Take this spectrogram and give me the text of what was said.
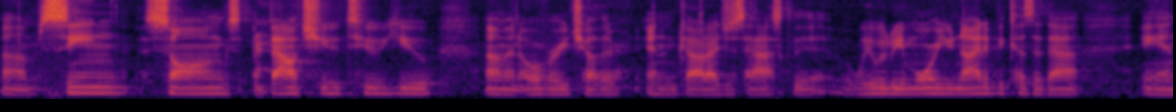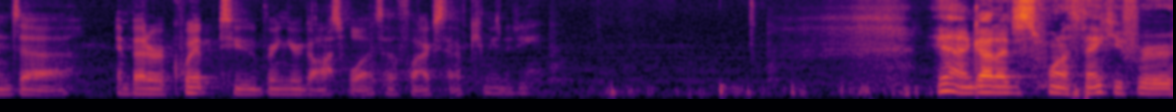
um, sing songs about you, to you, um, and over each other. And God, I just ask that we would be more united because of that and uh, and better equipped to bring your gospel out to the Flagstaff community. Yeah, and God, I just want to thank you for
